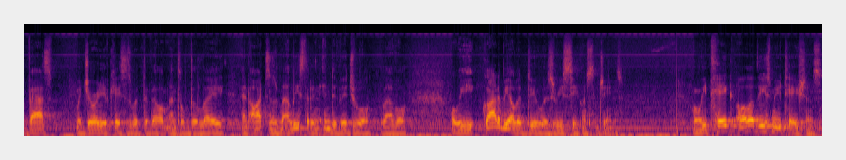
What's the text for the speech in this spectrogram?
vast majority of cases with developmental delay and autism, at least at an individual level, what we got to be able to do is resequence the genes. When we take all of these mutations,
